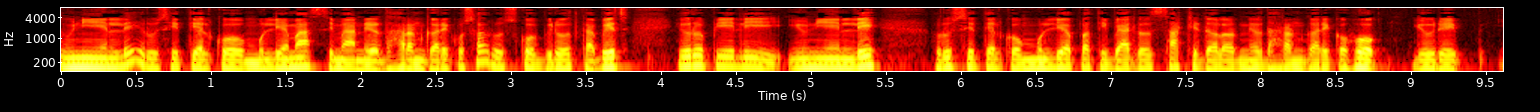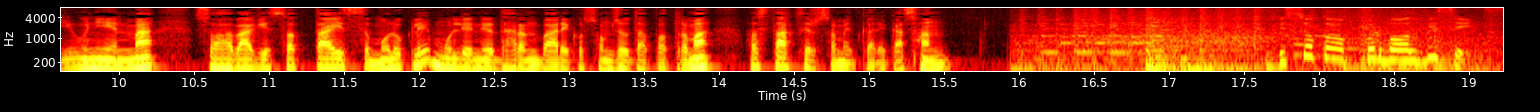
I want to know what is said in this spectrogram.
युनियनले रूसी तेलको मूल्यमा सीमा निर्धारण गरेको छ। रूसको विरोधका बीच युरोपियली युनियनले रूसी तेलको मूल्य प्रति ब्यारेल साठी डलर निर्धारण गरेको हो। युनियनमा सहभागी सत्ताइस मुलुकले मूल्य निर्धारण बारेको सम्झौता पत्रमा हस्ताक्षर समेत गरेका छन्। विश्वकप फुटबल विशेष।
